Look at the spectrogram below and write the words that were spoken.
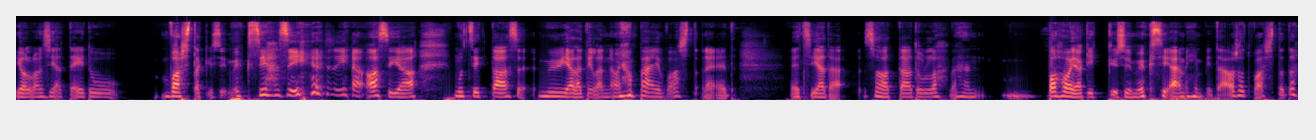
jolloin sieltä ei tule vastakysymyksiä siihen, siihen asiaan, mutta sitten taas myyjällä tilanne on ihan päinvastainen, että et sieltä saattaa tulla vähän pahojakin kysymyksiä, mihin pitää osat vastata.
